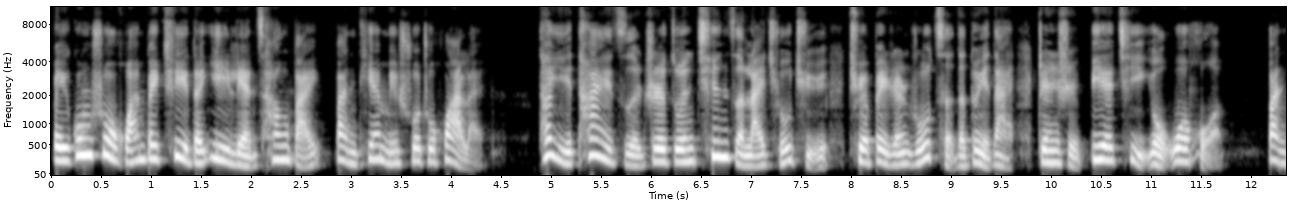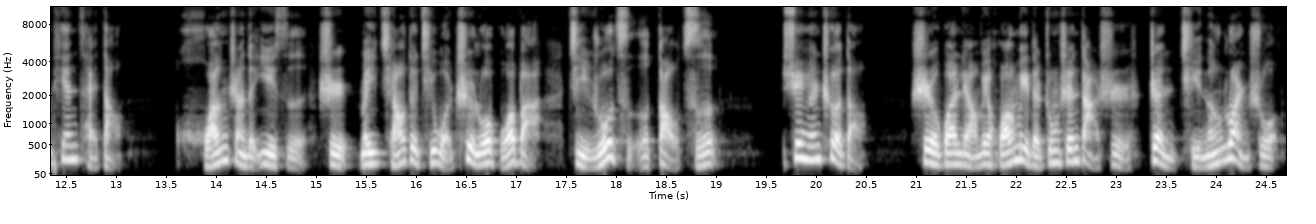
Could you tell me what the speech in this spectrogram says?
北宫硕桓被气得一脸苍白，半天没说出话来。他以太子之尊亲自来求娶，却被人如此的对待，真是憋气又窝火。半天才道：“皇上的意思是没瞧得起我赤罗国吧？既如此，告辞。”轩辕彻道：“事关两位皇妹的终身大事，朕岂能乱说？”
